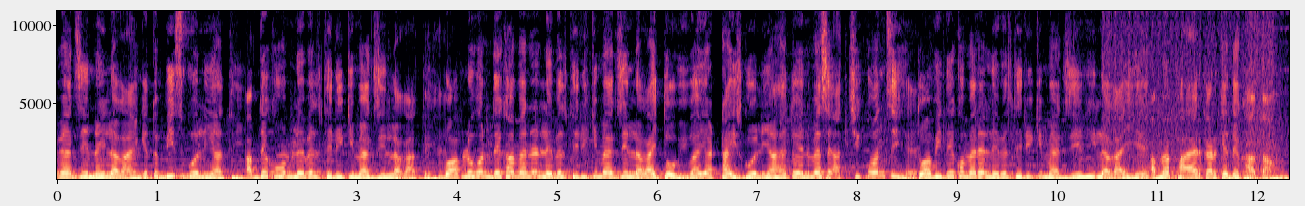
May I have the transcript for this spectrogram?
मैगजीन नहीं लगाएँगे तो बीस गोलियाँ थी। अब देखो, हम लेवल थ्री की मैगजीन लगाते हैं। तो आप लोगों ने देखा, मैंने लेवल थ्री की मैगजीन लगाई तो भी भाई अट्ठाईस गोलियाँ हैं तो इनमें से अच्छी कौन सी है? तो अभी देखो, मैंने लेवल थ्री की मैगजीन ही लगाई है। अब मैं फायर करके दिखाता हूँ।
